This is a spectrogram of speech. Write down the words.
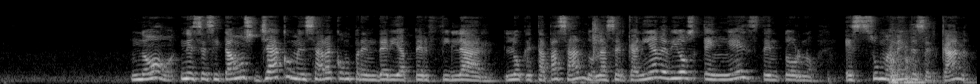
no, necesitamos ya comenzar a comprender y a perfilar lo que está pasando. La cercanía de Dios en este entorno es sumamente cercana.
